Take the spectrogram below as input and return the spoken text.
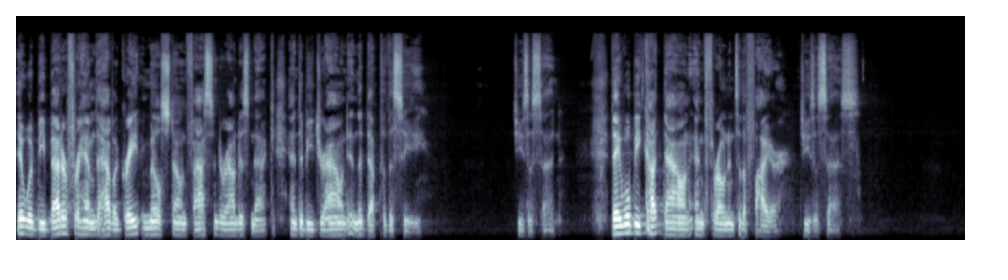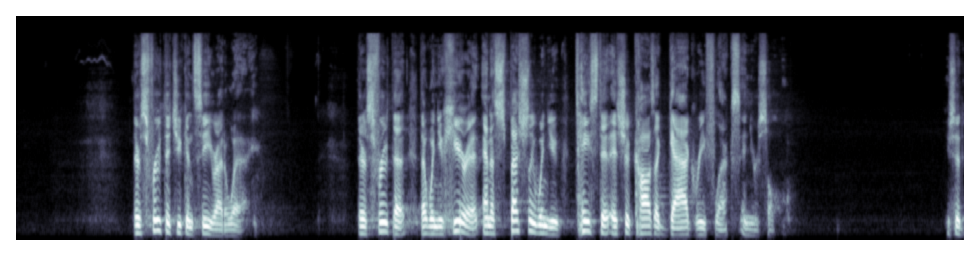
it would be better for him to have a great millstone fastened around his neck and to be drowned in the depth of the sea. Jesus said, They will be cut down and thrown into the fire. Jesus says. There's fruit that you can see right away. There's fruit that, that when you hear it, and especially when you taste it, it should cause a gag reflex in your soul. You should,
